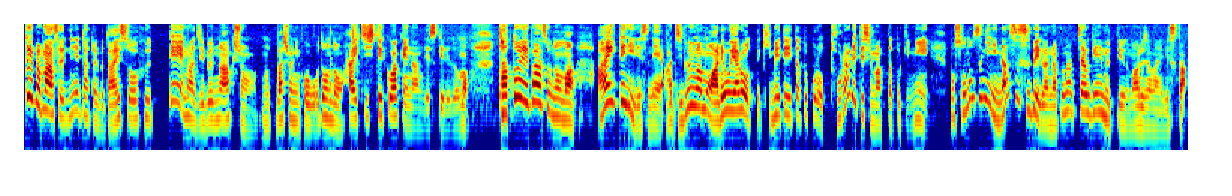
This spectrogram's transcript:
例えばまあ、それでね、例えばダイソーを振って、まあ、自分のアクションの場所にこう、どんどん配置していくわけなんですけれども、例えば、その、まあ、相手にですね、あ、自分はもうあれをやろうって決めていたところを取られてしまった時に、もうその次になすすべがなくなっちゃうゲームっていうのもあるじゃないですか。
